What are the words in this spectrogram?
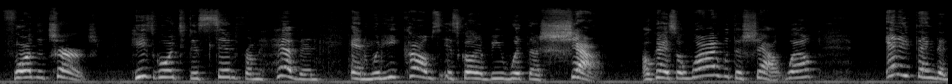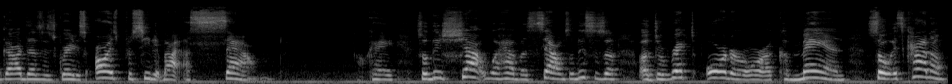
for the church, he's going to descend from heaven, and when he comes, it's going to be with a shout. Okay, so why with a shout? Well, anything that God does is great is always preceded by a sound okay so this shout will have a sound so this is a, a direct order or a command so it's kind of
